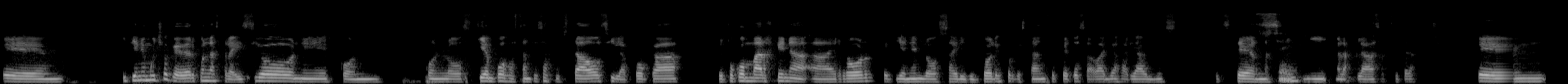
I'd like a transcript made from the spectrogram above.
eh, y tiene mucho que ver con las tradiciones, con, con, los tiempos bastante ajustados y la poca, el poco margen a, error que tienen los agricultores porque están sujetos a varias variables externas, a las plazas, etc. Eh,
